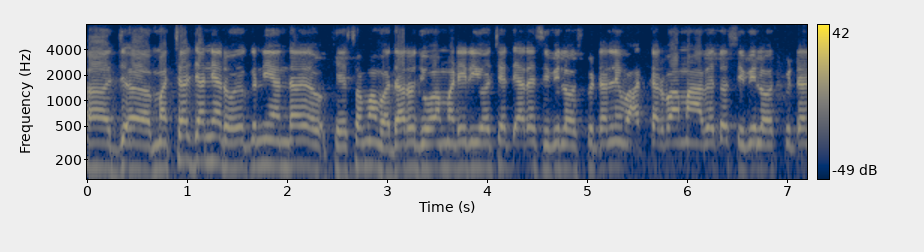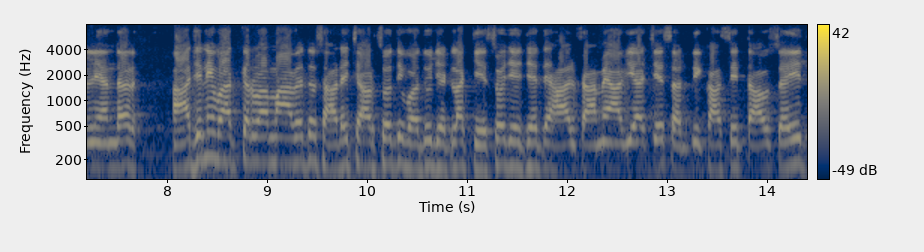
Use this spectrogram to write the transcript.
મચ્છરજન્ય રોગની અંદર કેસોમાં વધારો જોવા મળી રહ્યો છે. ત્યારે સિવિલ હોસ્પિટલની વાત કરવામાં આવે તો સિવિલ હોસ્પિટલની અંદર આજની વાત કરવામાં આવે તો સાડે ચારસો થી વધુ જેટલા કેસો જે છે તે હાલ સામે આવ્યા છે. શરદી, ખાંસી, તાવ સહિત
